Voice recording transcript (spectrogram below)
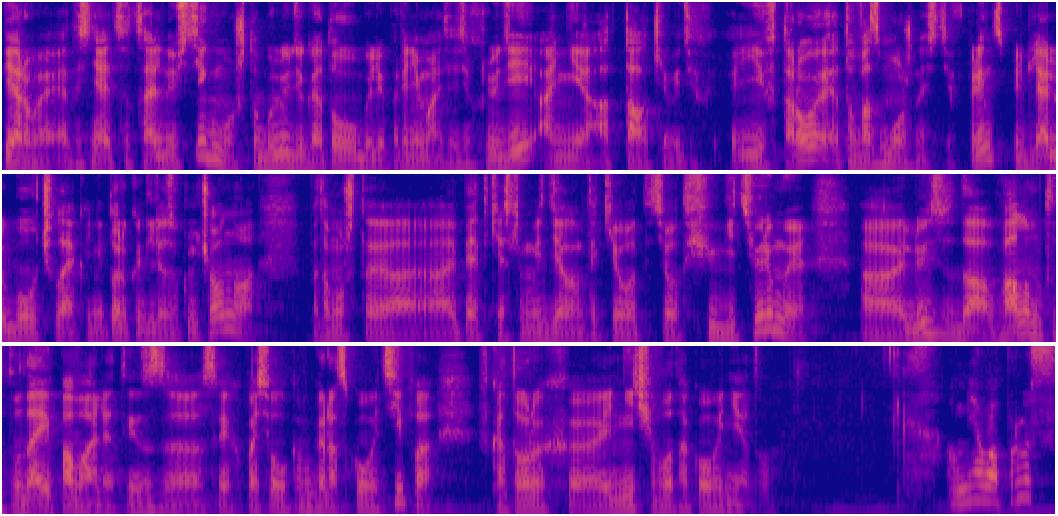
Первое — это снять социальную стигму, чтобы люди готовы были принимать этих людей, а не отталкивать их. И второе — это возможности, в принципе, для любого человека, не только для заключенного, потому что, опять-таки, если мы сделаем такие вот эти вот хюги-тюрьмы, э, люди туда валом-то туда и повалят из э, своих поселков городского типа, в которых э, ничего такого нету. А у меня вопрос,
